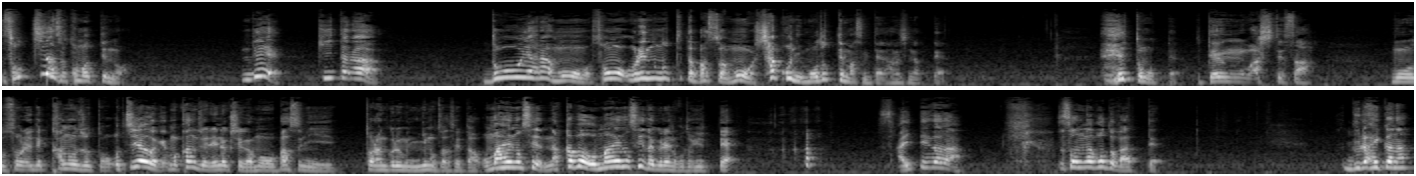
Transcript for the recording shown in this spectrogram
そっちなんですよ、止まってんのは。で、聞いたら、どうやらもう、その俺の乗ってたバスはもう車庫に戻ってますみたいな話になって。えと思って。電話してさ、もうそれで彼女と落ち合うわけ。もう彼女に連絡してからもうバスにトランクルームに荷物忘れた。お前のせいだ。半ばお前のせいだぐらいのことを言って。最低だな。そんなことがあって。ぐらいかな。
